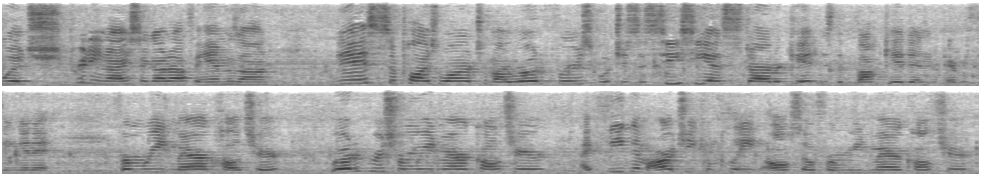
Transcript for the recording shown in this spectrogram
which pretty nice. I got off of Amazon. This supplies water to my rotifers, which is a CCS starter kit, is the bucket and everything in it, from Reed Mariculture. Rotifers from Reed Mariculture. I feed them RG Complete, also from Reed Mariculture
